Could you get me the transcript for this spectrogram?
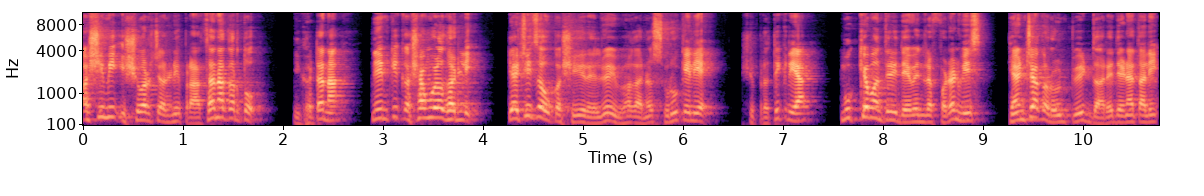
अशी मी ईश्वरचरणी प्रार्थना करतो. ही घटना नेमकी कशामुळे घडली याची चौकशी रेल्वे विभागानं सुरू केली आहे. अशी प्रतिक्रिया मुख्यमंत्री देवेंद्र फडणवीस यांच्याकडून ट्विटद्वारे देण्यात आली.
